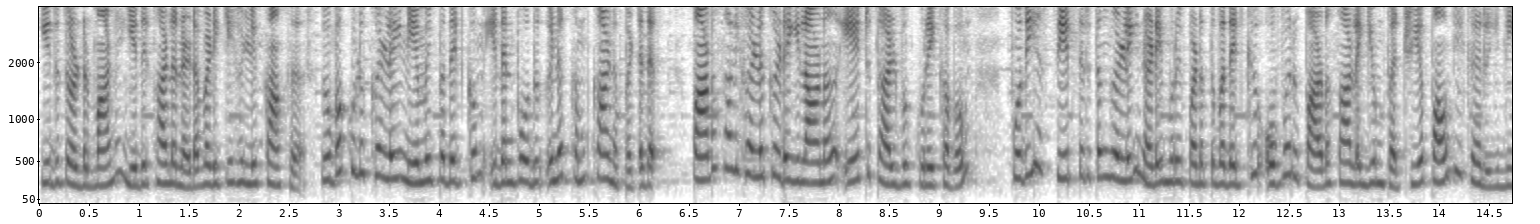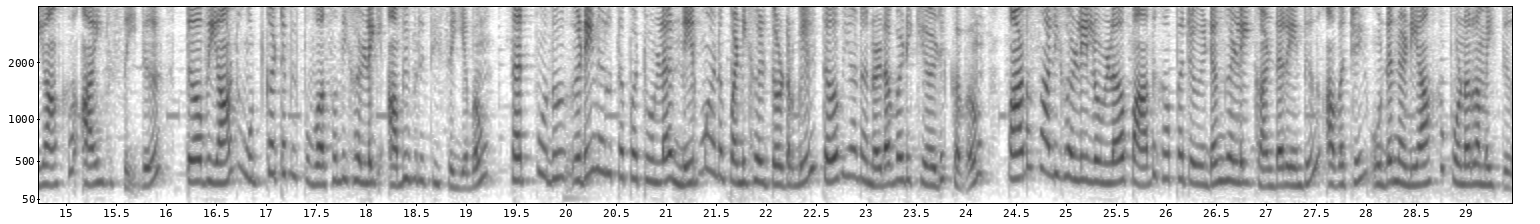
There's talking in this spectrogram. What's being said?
இது தொடர்பான எதிர்கால நடவடிக்கைகளுக்காக உபக்குழுக்களை நியமிப்பதற்கும் இதன்போது இணக்கம் காணப்பட்டது. பாடசாலைகளுக்கு இடையிலான ஏற்றத்தாழ்வு குறைக்கவும் புதிய சீர்திருத்தங்களை நடைமுறைப்படுத்துவதற்கு ஒவ்வொரு பாடசாலையும் பற்றிய பௌதிக ரீதியாக ஆய்வு செய்து தேவையான உட்கட்டமைப்பு வசதிகளை அபிவிருத்தி செய்யவும் தற்போது இடைநிறுத்தப்பட்டுள்ள நிர்மாண பணிகள் தொடர்பில் தேவையான நடவடிக்கை எடுக்கவும் பாடசாலைகளில் உள்ள பாதுகாப்பற்ற இடங்களை கண்டறிந்து அவற்றை உடனடியாக புனரமைத்து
